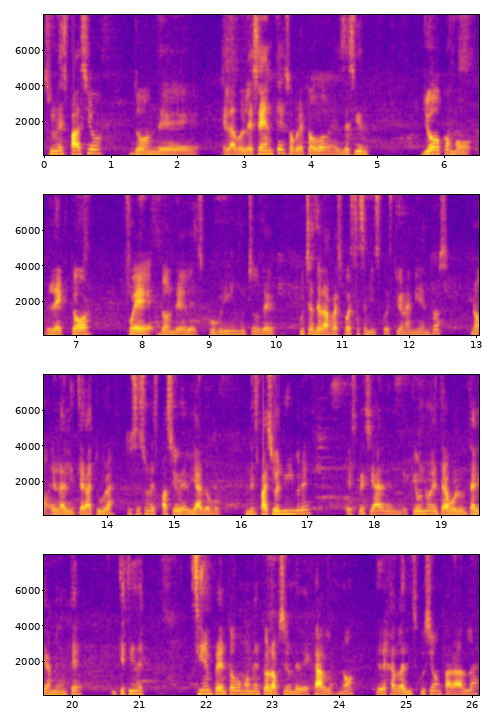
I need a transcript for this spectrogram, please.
Es un espacio donde el adolescente, sobre todo, es decir, yo como lector, fue donde descubrí muchos de, muchas de las respuestas a mis cuestionamientos, ¿no? En la literatura. Entonces es un espacio de diálogo, un espacio libre, especial, en el que uno entra voluntariamente y que tiene siempre, en todo momento, la opción de dejarla, ¿no? De dejar la discusión, pararla,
